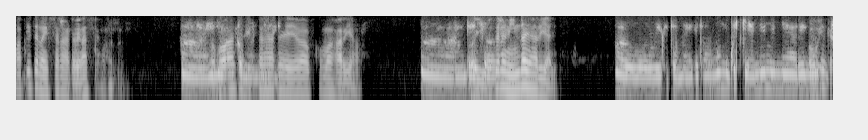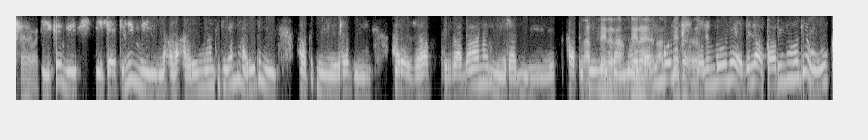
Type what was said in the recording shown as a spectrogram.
අපි හිතන ඉස්සරහට වෙනස් වෙනවා. ඔබ ඉස්සරහට ඒවා ඔක්කොම හරියනවා. ඔය ඉතන නින්දයි හරියන්නේ. ඔව් ඒක තමයි ඒක තමයි මම මුකුත් කියන්නේ නෑ ආරෙන්න ඒක මේ ඒක ඇතුලේ මේ ආරෙන්නන්ට කියන්නේ හරියට මේ අපිට මේ මේ අර රබාන මේ මේ අපි කියන්නේ බෝලේ ඇදලා අතාරිනවා වගේ ඕක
